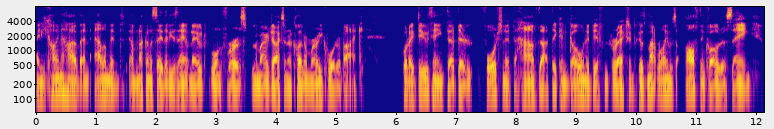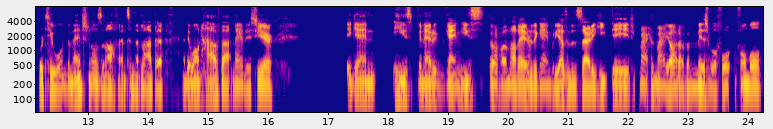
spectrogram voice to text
And you kind of have an element. I'm not going to say that he's an out and out run first Lamar Jackson or Kyler Murray quarterback, But I do think that they're fortunate to have that. They can go in a different direction because Matt Ryan was often quoted as saying we're too one dimensional as an offense in Atlanta, and they won't have that now this year. Again, he's been out of the game. He's, or well, not out of the game, but he hasn't been starting. He did Marcus Mariota have a miserable fumble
